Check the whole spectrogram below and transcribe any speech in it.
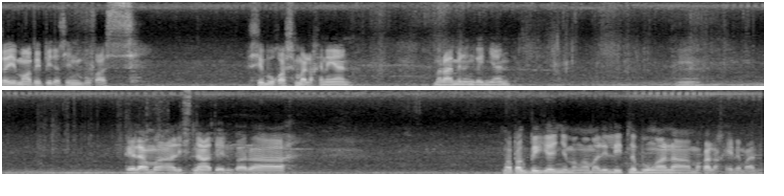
Ito yung mga pipitasin bukas. Kasi bukas malaki na yan. Marami ng ganyan. Hmm. Kailangan maalis natin para mapagbigyan yung mga maliliit na bunga na makalaki naman.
